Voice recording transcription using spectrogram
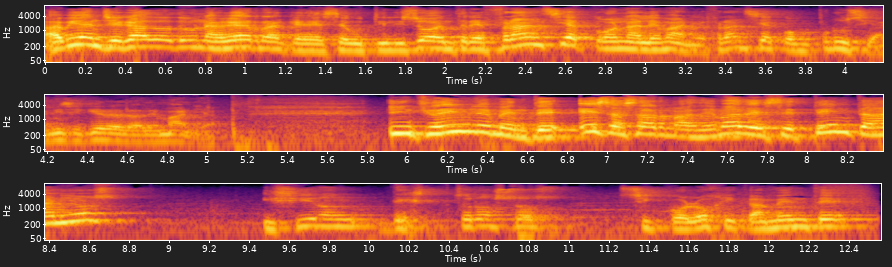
Habían llegado de una guerra que se utilizó entre Francia con Alemania, Francia con Prusia, ni siquiera era Alemania. Increíblemente, esas armas de más de 70 años hicieron destrozos psicológicamente,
